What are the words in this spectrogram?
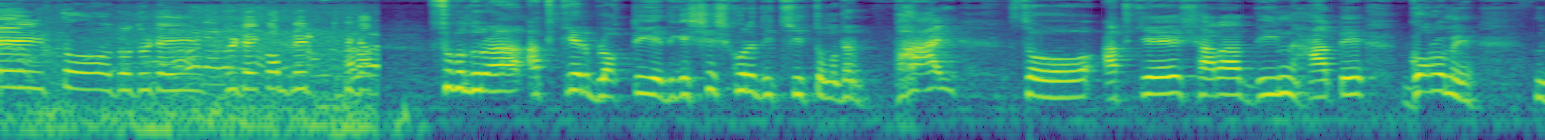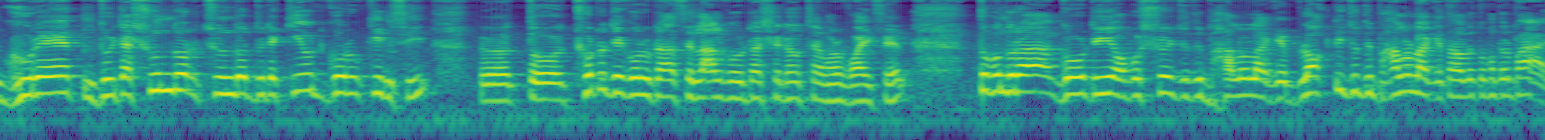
এই তো তো দুইটাই দুইটাই কমপ্লিট সো বন্ধুরা, আজকের ব্লগটি এদিকে শেষ করে দিচ্ছি তোমাদের ভাই। সো আজকে সারা দিন হাটে গরমে ঘুরে দুইটা সুন্দর সুন্দর দুইটা কিউট গরু কিনছি। তো ছোট যে গরুটা আছে, লাল গরুটা, সেটা হচ্ছে আমার ওয়াইফের। তো বন্ধুরা, গরুটি অবশ্যই যদি ভালো লাগে, ব্লগটি যদি ভালো লাগে, তাহলে তোমাদের ভাই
